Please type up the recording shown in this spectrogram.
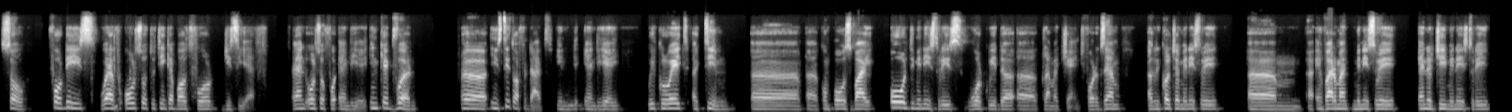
So for this, we have also to think about for GCF and also for NDA. In Cape Verde, uh, instead of that, in NDA, we create a team uh, uh, composed by all the ministries work with uh, uh, climate change. For example, agriculture ministry, um, uh, environment ministry, energy ministry,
